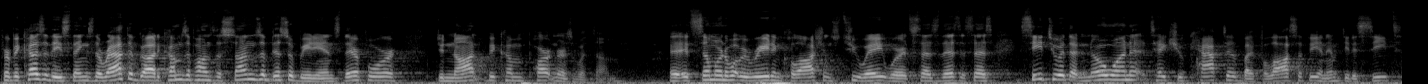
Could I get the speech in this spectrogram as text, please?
for because of these things the wrath of God comes upon the sons of disobedience, therefore do not become partners with them. It's similar to what we read in Colossians 2:8 where it says this it says see to it that no one takes you captive by philosophy and empty deceit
